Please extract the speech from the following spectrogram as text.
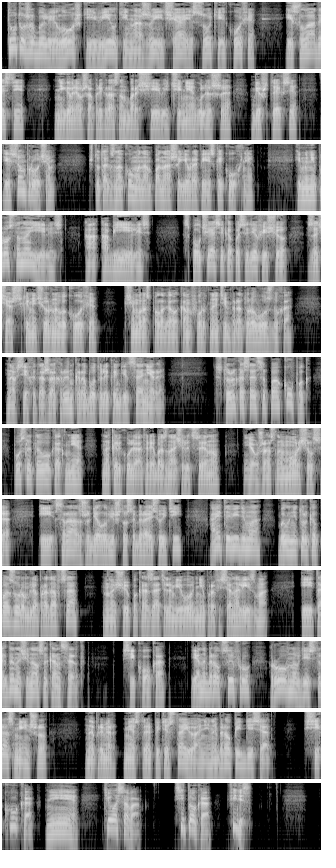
Тут уже были и ложки, и вилки, и ножи, и чай, и соки, и кофе, и сладости, не говоря уж о прекрасном борще, ветчине, гуляше, бифштексе и всем прочем, что так знакомо нам по нашей европейской кухне. И мы не просто наелись, а объелись, с полчасика посидев еще за чашечками черного кофе, к чему располагала комфортная температура воздуха. На всех этажах рынка работали кондиционеры. Что же касается покупок, после того, как мне на калькуляторе обозначили цену, я ужасно морщился и сразу же делал вид, что собираюсь уйти, а это, видимо, было не только позором для продавца, но еще и показателем его непрофессионализма. И тогда начинался концерт. Сикока. Я набирал цифру ровно в 10 раз меньшую. Например, вместо 500 юаней набирал 50. Сикока? Не, Тиосава. Ситока. Фидис.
